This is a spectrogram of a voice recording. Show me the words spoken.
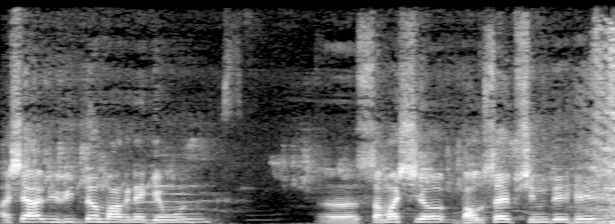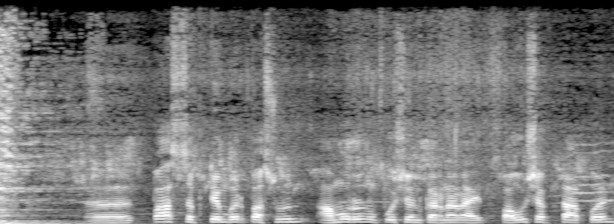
अशा विविध मागण्या घेऊन समाजसेवक भाऊसाहेब शिंदे हे पाच सप्टेंबरपासून आमरण उपोषण करणार आहेत. पाहू शकता आपण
